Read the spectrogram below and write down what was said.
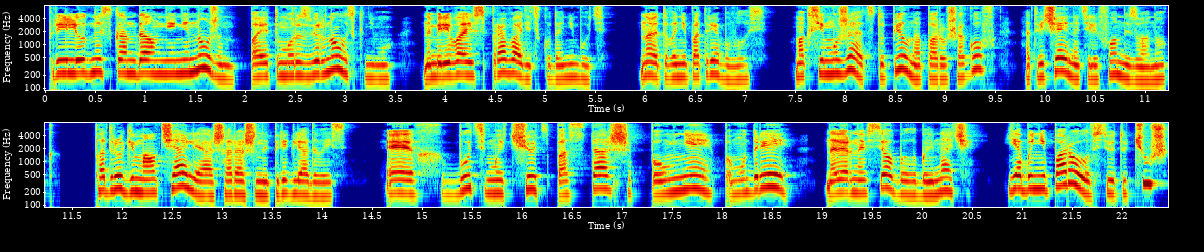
Прилюдный скандал мне не нужен, поэтому развернулась к нему, намереваясь спровадить куда-нибудь. Но этого не потребовалось. Максим уже отступил на пару шагов, отвечая на телефонный звонок. Подруги молчали, ошарашенно переглядываясь. Эх, будь мы чуть постарше, поумнее, помудрее, наверное, все было бы иначе. Я бы не порола всю эту чушь,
